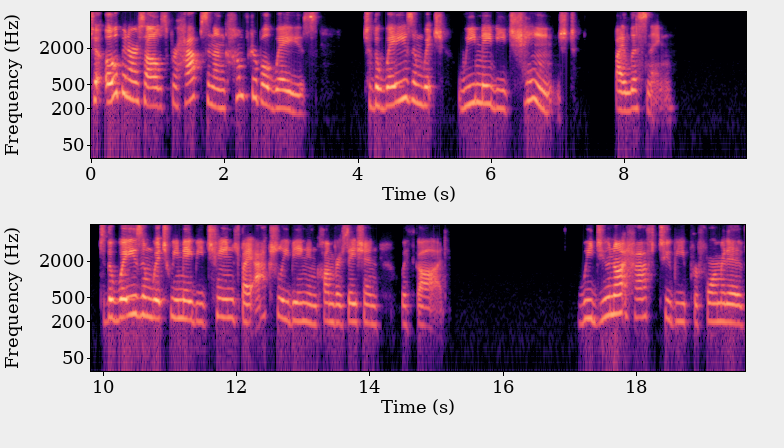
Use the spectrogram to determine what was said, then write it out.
to open ourselves, perhaps in uncomfortable ways, to the ways in which we may be changed by listening, to the ways in which we may be changed by actually being in conversation with God. We do not have to be performative.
